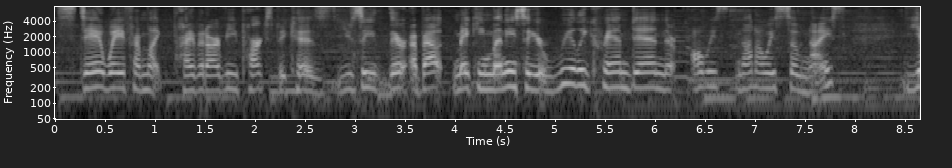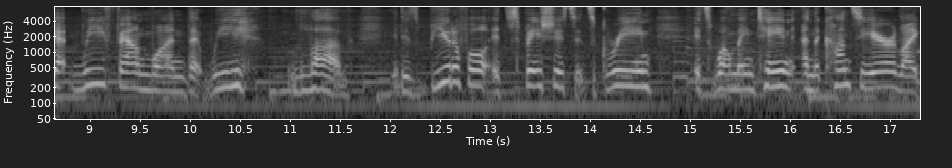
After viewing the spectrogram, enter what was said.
stay away from like private RV parks because usually they're about making money, so you're really crammed in. They're always not always so nice. Yet we found one that we love. It is beautiful, it's spacious, it's green, it's well maintained, and the concierge, like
